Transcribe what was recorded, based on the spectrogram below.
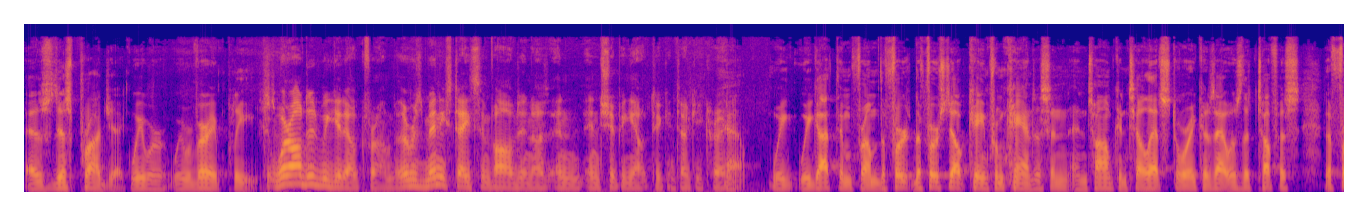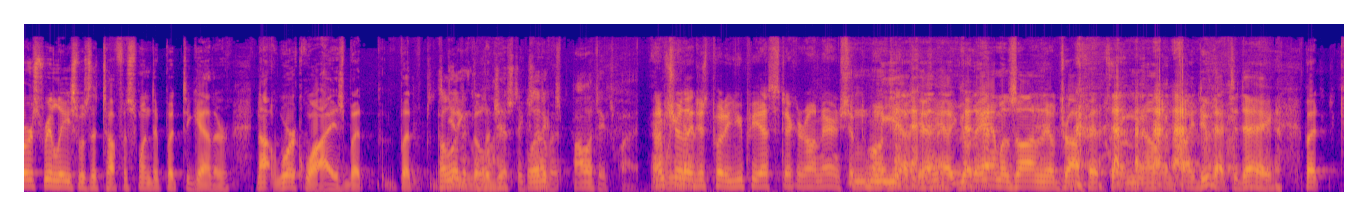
as this project. We were, we were very pleased. Where all did we get elk from? There was many states involved in, us, in, in shipping elk to Kentucky, correct? Yeah, we, we got them from, the first, the first elk came from Kansas, and, and Tom can tell that story because that was the toughest, the first release was the toughest one to put together, not work-wise, but, but getting the logistics politics, of it. Politics-wise. And I'm we sure they just put a UPS sticker on there and shipped them mm, on. Yeah, to yeah, yeah. Go to Amazon and they'll drop that thing, you know, and probably do that today. But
